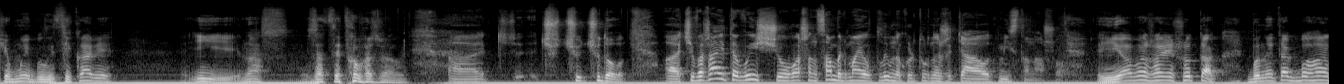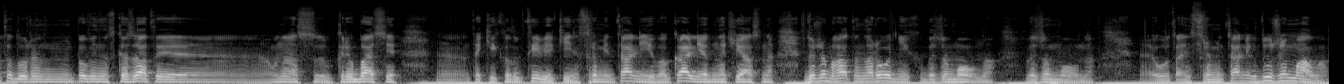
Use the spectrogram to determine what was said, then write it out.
щоб ми були цікаві і нас за це поважали. Чудово. Чи вважаєте ви, що ваш ансамбль має вплив на культурне життя от міста нашого? Я вважаю, що так, бо не так багато должен, повинен сказати. е, У нас в Кривбасі е, такі колективи, які інструментальні і вокальні одночасно. Дуже багато народних, безумовно, безумовно. Е, От, а інструментальних дуже мало,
